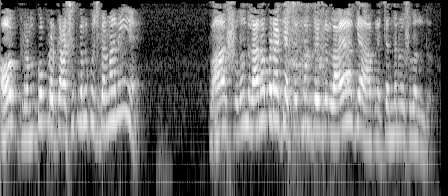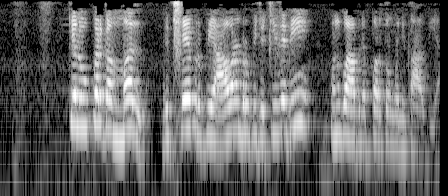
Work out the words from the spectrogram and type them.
और ब्रह्म को प्रकाशित करना कुछ करना नहीं है। वहाँ सुगंध लाना पड़ा क्या? चंदन कैसे लाया क्या आपने? चंदन में सुगंध। केवल ऊपर का मल, विक्षेप रूपी, आवरण रूपी जो चीज़ें थी, उनको आपने परतों को निकाल दिया।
